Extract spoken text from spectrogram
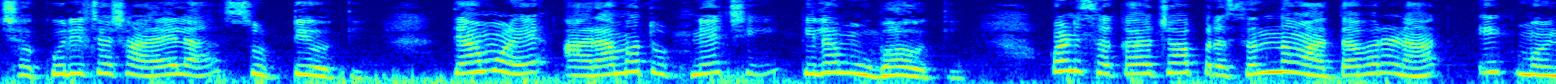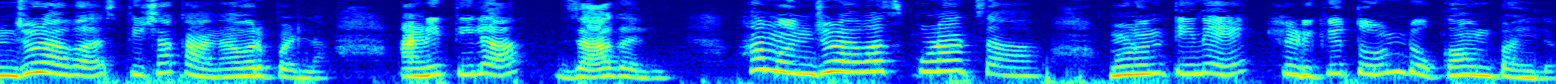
छकुलीच्या शाळेला सुट्टी होती. त्यामुळे आरामात उठण्याची तिला मुभा होती. पण सकाळच्या प्रसन्न वातावरणात एक मंजूळ आवाज तिच्या कानावर पडला आणि तिला जाग आली. हा मंजूळ आवाज कोणाचा? म्हणून तिने खिडकीतून डोकावून पाहिलं.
